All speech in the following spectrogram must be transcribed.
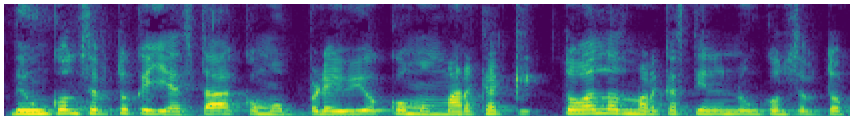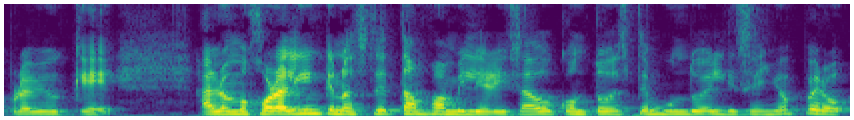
de un concepto que ya está como previo como marca, que todas las marcas tienen un concepto previo que a lo mejor alguien que no esté tan familiarizado con todo este mundo del diseño, pero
